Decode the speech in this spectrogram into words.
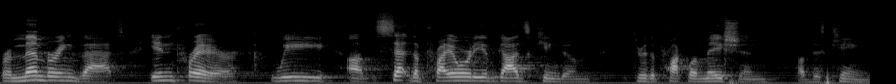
remembering that in prayer we um, set the priority of God's kingdom through the proclamation of this King.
